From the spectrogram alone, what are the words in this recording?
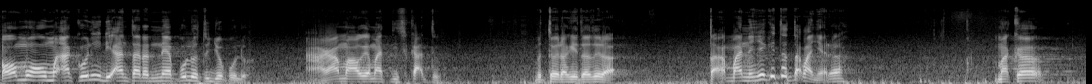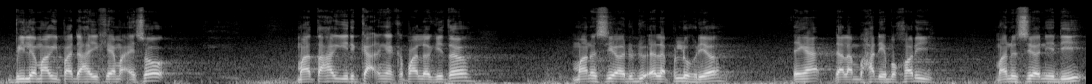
Umur umat aku ni di antara 60 70 ha, ramai orang mati sekat tu. Betul dah kita tu tak? Tak maknanya kita tak banyak dah maka bila mari pada hari kiamat esok matahari dekat dengan kepala kita manusia duduk dalam peluh dia. Ingat dalam hadis Bukhari manusia ni di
